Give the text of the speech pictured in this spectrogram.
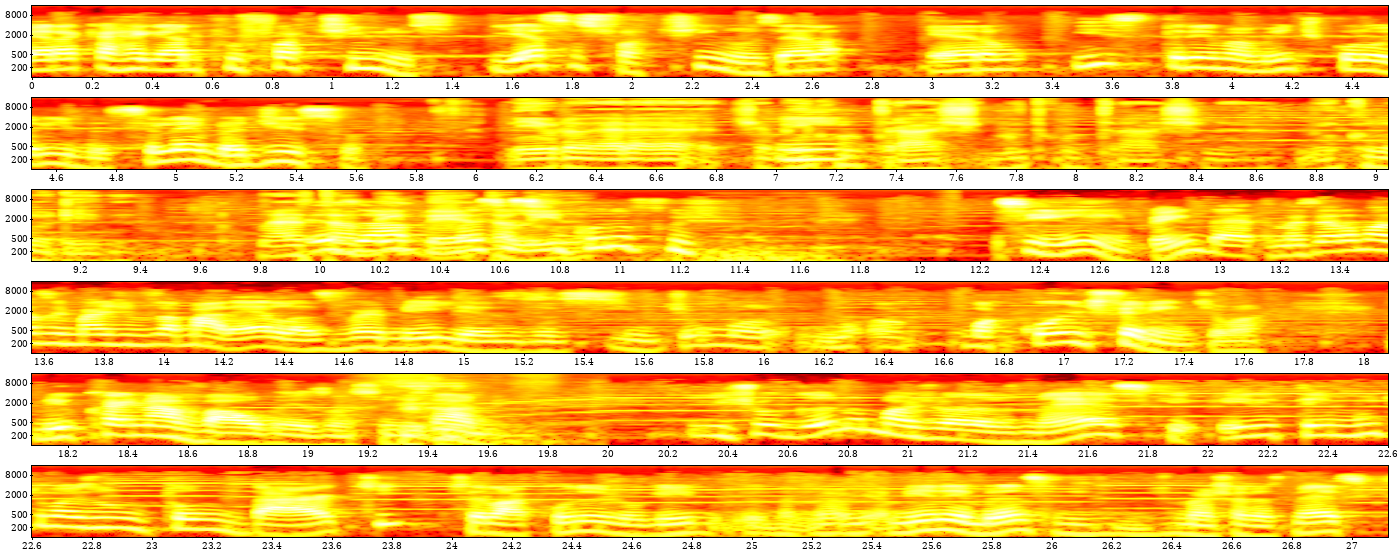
era carregado por fotinhos. E essas fotinhos, elas eram extremamente coloridas. Você lembra disso? Lembro, era, tinha bem e... contraste, muito contraste, né? Bem colorido. Mas Exato, tá bem beta mas, assim, ali, né? quando eu fui... Sim, bem beta, mas eram umas imagens amarelas, vermelhas, assim, tinha uma, uma, uma cor diferente, uma, meio carnaval mesmo, assim, sabe? E jogando Majora's Mask, ele tem muito mais um tom dark. Sei lá, quando eu joguei, a minha lembrança de, de Majora's Mask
